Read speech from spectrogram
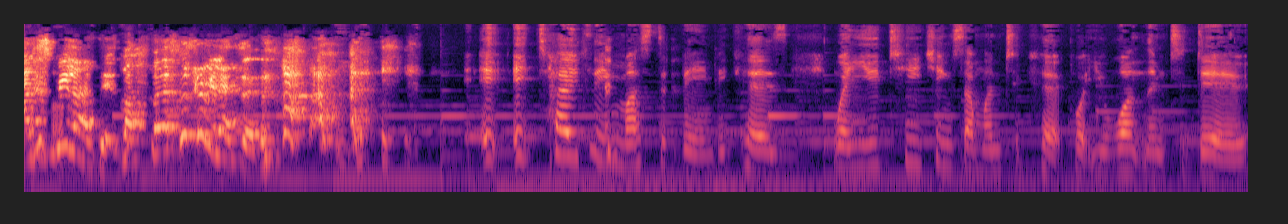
I just realised it. My first cookery lesson. it, it totally must have been because when you're teaching someone to cook, what you want them to do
